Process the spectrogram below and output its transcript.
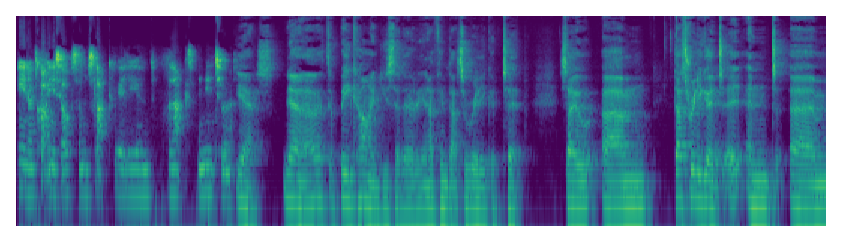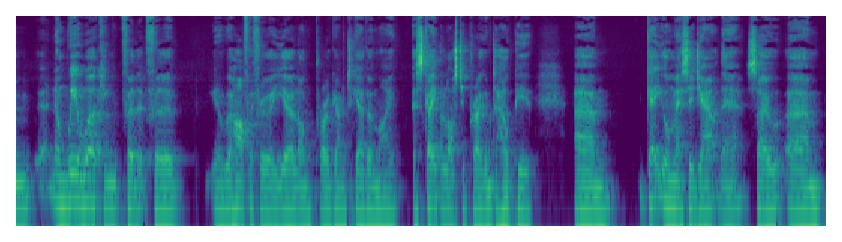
you know cutting yourself some slack really and relaxing into it. Yes, yeah, be kind. You said earlier, and I think that's a really good tip. So. um that's really good, and um, and we're working for the for you know we're halfway through a year long program together, my Escape Velocity program, to help you um, get your message out there. So um,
